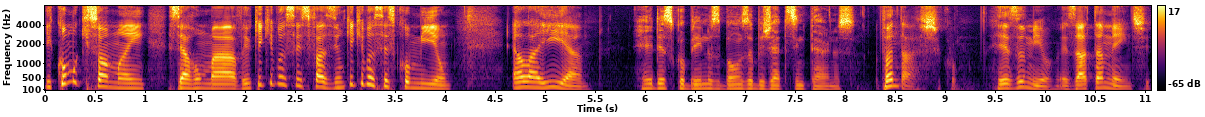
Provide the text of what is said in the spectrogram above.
E como que sua mãe se arrumava? E o que que vocês faziam? O que que vocês comiam?" Ela ia Redescobrindo os bons objetos internos. Fantástico. Resumiu, exatamente.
